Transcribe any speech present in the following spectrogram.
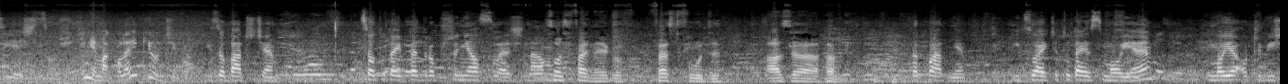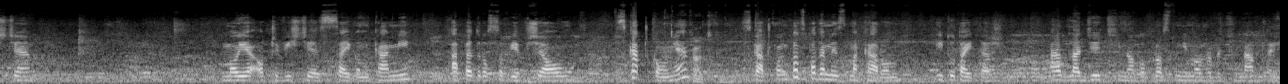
zjeść coś. I nie ma kolejki o dziwo. I zobaczcie, co tutaj Pedro przyniosłeś nam. Coś fajnego. Fast food. Azja. Hmm. Dokładnie. I słuchajcie, tutaj jest moje. Moje oczywiście moje oczywiście z sajgonkami, a Pedro sobie wziął z kaczką, nie? Kaczką. Z kaczką. I pod spodem jest makaron. I tutaj też. A dla dzieci, no po prostu nie może być inaczej.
